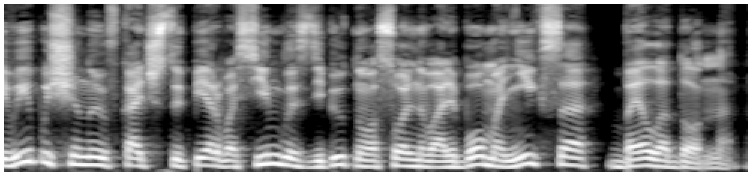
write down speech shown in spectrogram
и выпущенную в качестве первого сингла с дебютного сольного альбома Никса «Белла Донна».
